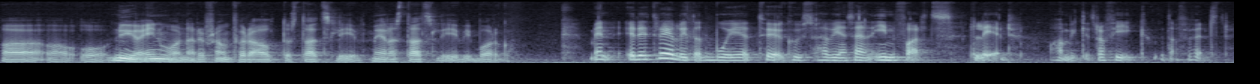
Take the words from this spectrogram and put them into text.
och, och, och nya invånare framför allt och stadsliv, mera stadsliv i Borgå. Men är det trevligt att bo i ett höghus här vid en sån infartsled och ha mycket trafik utanför fönstret?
